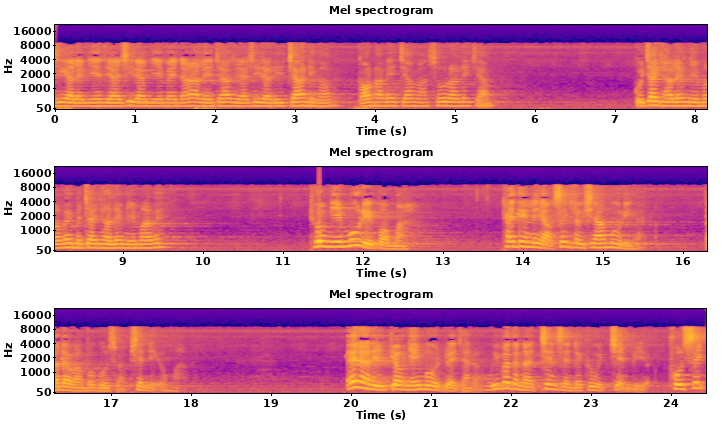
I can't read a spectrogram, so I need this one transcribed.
ရှိကလည်းမြင်စရာရှိတာမြင်မယ်နားကလည်းကြားစရာရှိတာတွေကြားနေမှာပဲကောင်းတာလည်းကြားမှာဆိုးတာလည်းကြားမှာကိုကြိုက်တာလည်းမြင်မှာပဲမကြိုက်တာလည်းမြင်မှာပဲထိုမြင်မှုတွေပေါ်မှာ ထိုက်တဲ့လျောက်စိတ်လှုပ်ရှားမှုတွေကတတ္တဝါပုဂ္ဂိုလ်ဆိုတာဖြစ်နေအောင်ပါအဲ့ဒါတွေပြောင်းငိမ့်မှုအတွက်ကြတော့ဝိပဿနာကျင့်စဉ်တစ်ခုကျင့်ပြီးတော့ဖို့စိတ်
